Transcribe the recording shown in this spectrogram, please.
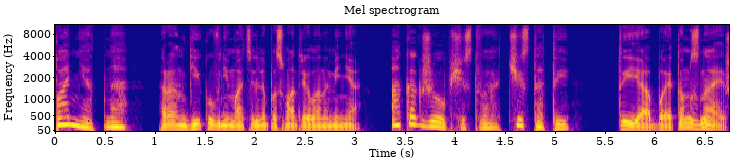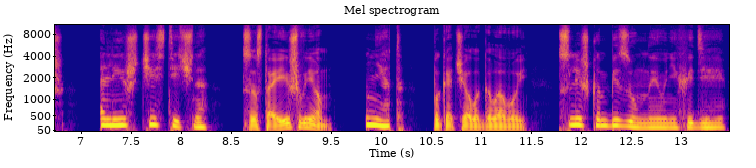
«Понятно». Рангику внимательно посмотрела на меня. «А как же общество чистоты?» «Ты об этом знаешь?» «Лишь частично». «Состоишь в нем?» «Нет», — покачала головой. «Слишком безумные у них идеи,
